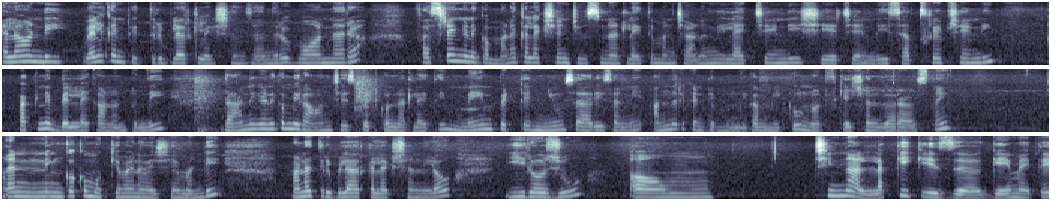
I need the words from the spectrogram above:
హలో అండి వెల్కమ్ టు త్రిపులర్ కలెక్షన్స్. అందరూ బాగున్నారా? ఫస్ట్ టైం కనుక మన కలెక్షన్ చూసినట్లయితే మన ఛానల్ని లైక్ చేయండి షేర్ చేయండి సబ్స్క్రైబ్ చేయండి. పక్కనే బెల్ ఐకాన్ ఉంటుంది. దాన్ని కనుక మీరు ఆన్ చేసి పెట్టుకున్నట్లయితే మేము పెట్టే న్యూ శారీస్ అన్నీ అందరికంటే ముందుగా మీకు నోటిఫికేషన్ ద్వారా వస్తాయి. అండ్ ఇంకొక ముఖ్యమైన విషయం అండి మన త్రిపులార్ కలెక్షన్లో ఈరోజు చిన్న లక్కీ కేజ్ గేమ్ అయితే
